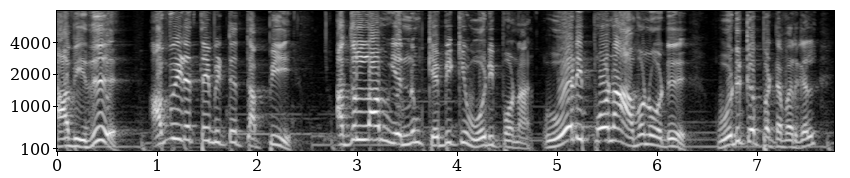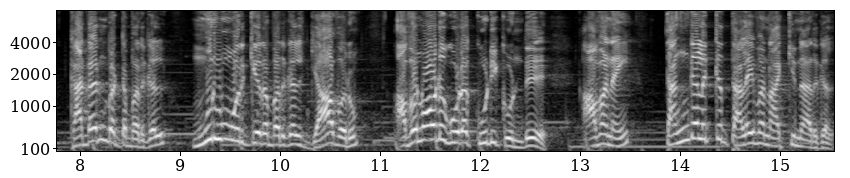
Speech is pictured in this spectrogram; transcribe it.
தாவீது அவ்விடத்தை விட்டு தப்பி அதுல்லாம் என்னும் கெபிக்கு ஓடிப்போனான். ஓடிப்போன அவனோடு ஒடுக்கப்பட்டவர்கள் கடன்பட்டவர்கள் முறுமுறுக்கிறவர்கள் யாவரும் அவனோடு கூட கூடிக்கொண்டு அவனை தங்களுக்கு தலைவனாக்கினார்கள்.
